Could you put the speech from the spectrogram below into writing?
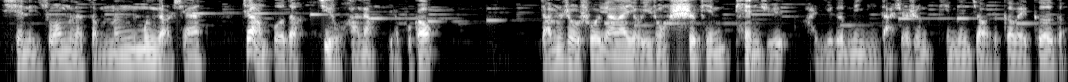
心里琢磨着怎么能蒙点钱，这样播的技术含量也不高。咱们就说原来有一种视频骗局。一个美女大学生天天叫着各位哥哥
